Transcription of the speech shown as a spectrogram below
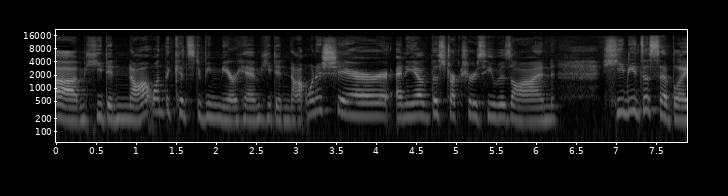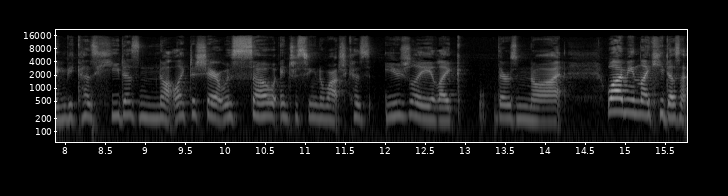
um, he did not want the kids to be near him. He did not want to share any of the structures he was on. He needs a sibling because he does not like to share. It was so interesting to watch because usually, like, there's not well, I mean, like, he doesn't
